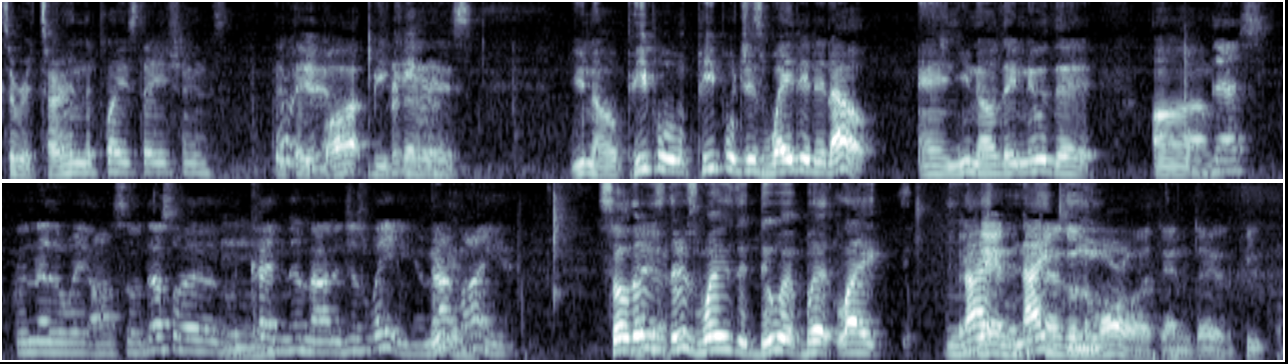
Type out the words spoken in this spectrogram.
to return the PlayStations that Oh, they yeah, bought for sure. because you know people people just waited it out, and you know they knew that. Um, That's another way. Also, that's why like, Mhm. cutting them out and just waiting and not Yeah. buying it. so there's Yeah. there's ways to do it, but like Ni- Again, it Nike depends on the moral at the end of the day of the people.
